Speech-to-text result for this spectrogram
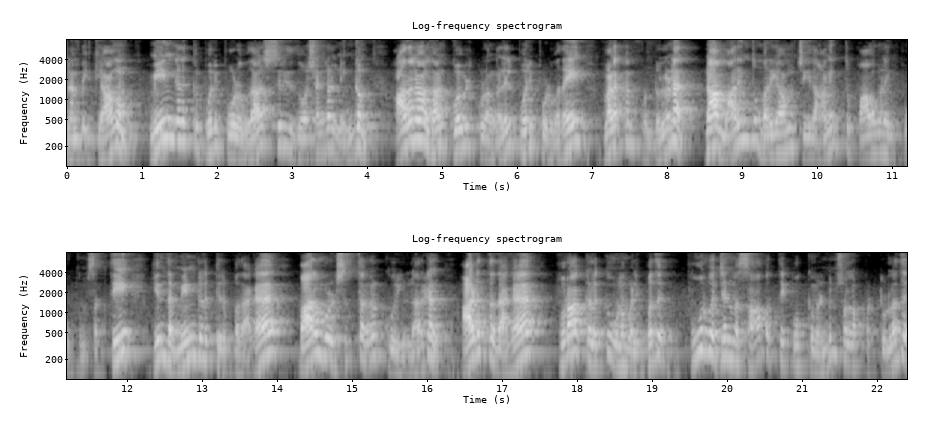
நம்பிக்கையாகும். மீன்களுக்கு பொறி போடுவதால் சிறிது தோஷங்கள் நீங்கும். அதனால்தான் கோவில் குளங்களில் பொறி போடுவதை வழக்கம் கொண்டுள்ளனர். நாம் அறிந்தும் அறியாமல் செய்த அனைத்து பாவங்களையும் போக்கும் சக்தி இந்த மீன்களுக்கு இருப்பதாக பாரம்பரிய சித்தர்கள் கூறியுள்ளார்கள். அடுத்ததாக புறாக்களுக்கு உணவளிப்பது பூர்வ ஜென்ம சாபத்தை போக்கும் என்றும் சொல்லப்பட்டுள்ளது.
